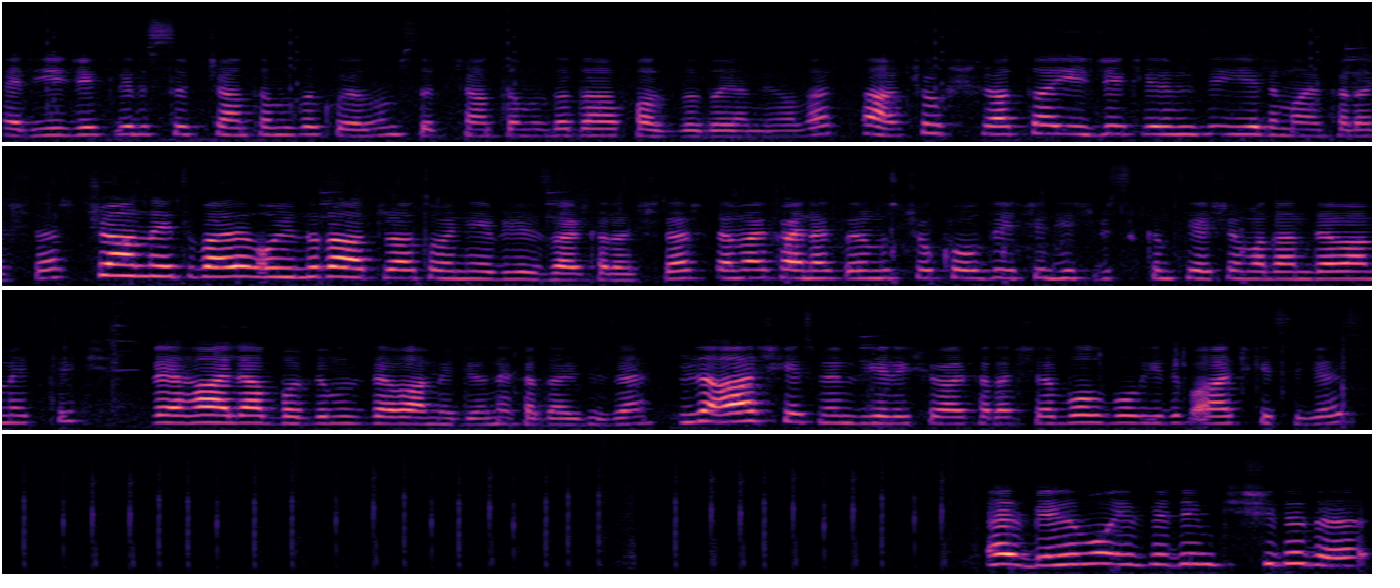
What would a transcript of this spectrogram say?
Evet yiyecekleri sırt çantamıza koyalım. Sırt çantamızda daha fazla dayanıyorlar. Tamam çok şükür. Hatta yiyeceklerimizi yiyelim arkadaşlar. Şu anla itibaren oyunu rahat rahat oynayabiliriz arkadaşlar. Temel kaynaklarımız çok olduğu için hiçbir sıkıntı yaşamadan devam ettik. Ve hala bug'ımız devam ediyor. Ne kadar güzel. Şimdi ağaç kesmemiz gerekiyor arkadaşlar. Bol bol gidip ağaç keseceğiz. Evet benim o izlediğim kişide de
